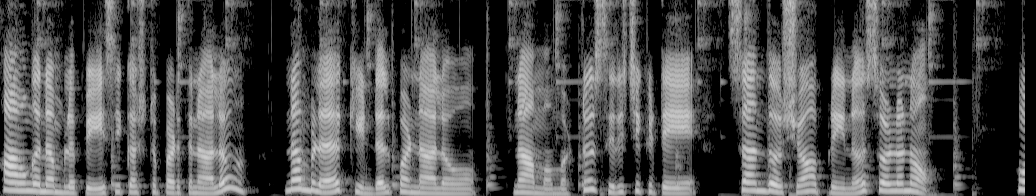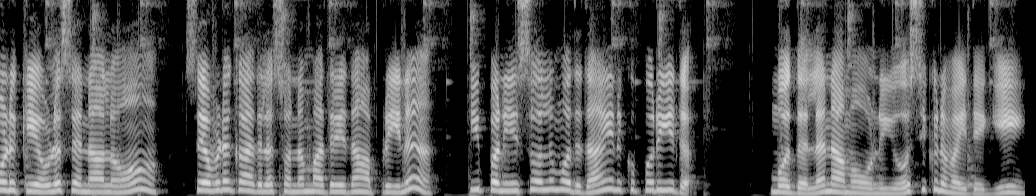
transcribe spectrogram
அவங்க நம்மள பேசி கஷ்டப்படுத்தினாலும் நம்மள கிண்டல் பண்ணாலும் நாம மட்டும் சிரிச்சுக்கிட்டே சந்தோஷம் அப்படின்னு சொல்லணும். உனக்கு எவ்வளவு சொன்னாலும் செவட காதுல சொன்ன மாதிரி தான் அப்படின்னு இப்ப நீ சொல்லும் போதுதான் எனக்கு புரியுது. முதல்ல நாம ஒண்ணு யோசிக்கணும் வைதேகி.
